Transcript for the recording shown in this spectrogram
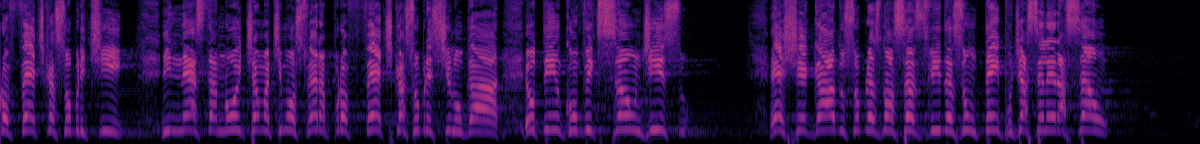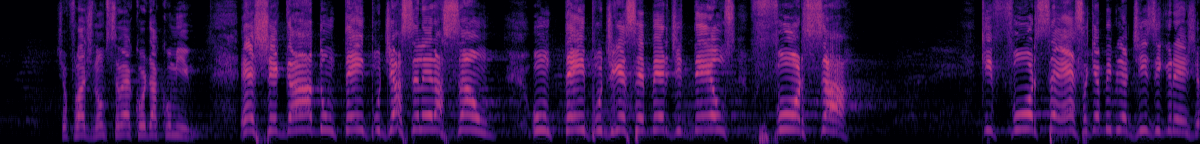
profética sobre ti. E nesta noite há uma atmosfera profética sobre este lugar. Eu tenho convicção disso. É chegado sobre as nossas vidas um tempo de aceleração. Deixa eu falar de novo você vai acordar comigo. É chegado um tempo de aceleração, um tempo de receber de Deus força. Que força é essa que a Bíblia diz, igreja?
